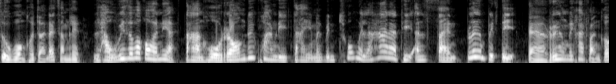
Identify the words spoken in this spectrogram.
สู่วงโคจรได้สำเร็จเหล่าวิศวกรเนี่ยต่างโห่ร้้องด้วยความดีใจมันเป็นช่วงเวลา 5 นาทีอันแสนปลื้มปิติ แต่เรื่องไม่คาดฝันก็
